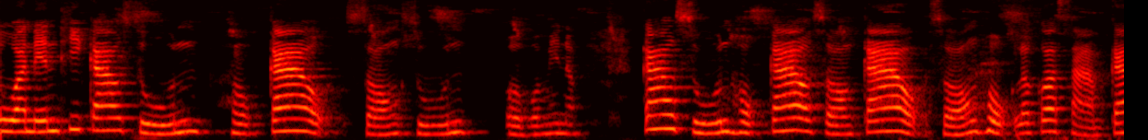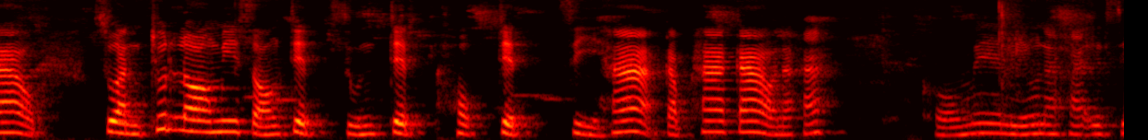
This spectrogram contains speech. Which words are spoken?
ตัวเน้นที่เก้าศูนย์หกเก้าสองศูนย์โอ้บ่มีเนาะเก้าศูนย์หกเก้าสองเก้าสองหกแล้วก็สามเก้าส่วนชุดรองมีสองเจ็ดศูนย์เจ็ดหกเจ็ดสี่ห้ากับห้าเก้านะคะ ของแม่ลิ้วนะคะ FC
